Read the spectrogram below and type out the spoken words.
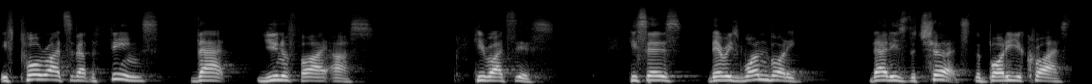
is Paul writes about the things that unify us. He writes this. He says, There is one body. That is the church, the body of Christ,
